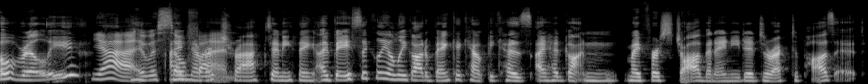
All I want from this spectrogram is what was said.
Oh, really? Yeah, it was so I never fun. tracked anything. I basically only got a bank account because I had gotten my first job and I needed direct deposit.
